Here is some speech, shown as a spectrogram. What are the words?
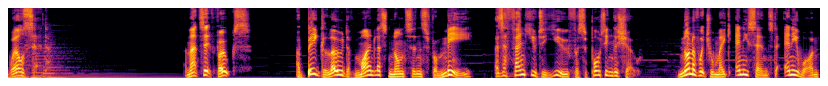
Well said. And that's it, folks. A big load of mindless nonsense from me as a thank you to you for supporting the show, none of which will make any sense to anyone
